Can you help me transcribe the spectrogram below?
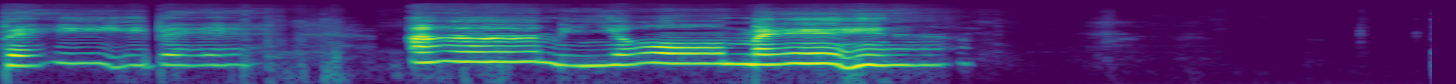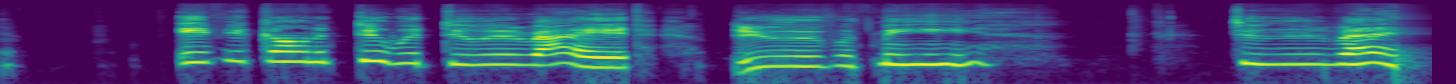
Baby, I'm your man. If you're gonna do it, do it right. Do it with me. Do it right.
